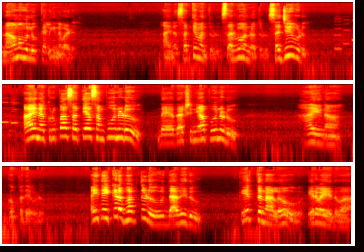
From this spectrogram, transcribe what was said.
నామములు కలిగినవాడు. ఆయన సత్యవంతుడు సర్వోన్నతుడు సజీవుడు. ఆయన కృపా సత్య సంపూర్ణుడు దయాదాక్షిణ్యాపూర్ణుడు ఆయన గొప్ప దేవుడు. అయితే ఇక్కడ భక్తుడు దావీదు కీర్తనలో ఇరవై ఐదవ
